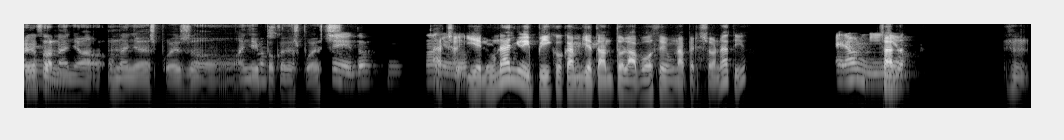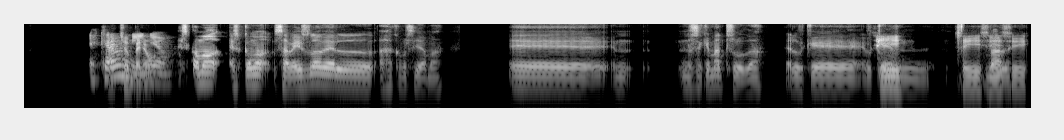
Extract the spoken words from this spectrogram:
que fue un Mm, año, un año después o año y poco después. Sí, dos, año, y en un año y pico cambia tanto la voz de una persona, tío. Era un niño. sea, no- Ujú. Es que era un pero- niño. Es como, es como, ¿sabéis lo del. Ah, ¿cómo se llama? Eh, no sé qué Matsuda. El que. El que Sí, en- Sí, sí, Vale. sí.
